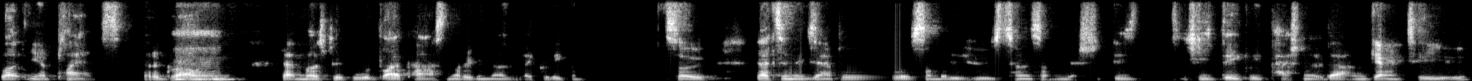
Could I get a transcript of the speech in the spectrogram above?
like you know plants that are growing mm-hmm. that most people would bypass, not even know that they could eat them. So that's an example of somebody who's turned something that is she's deeply passionate about, and guarantee you,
